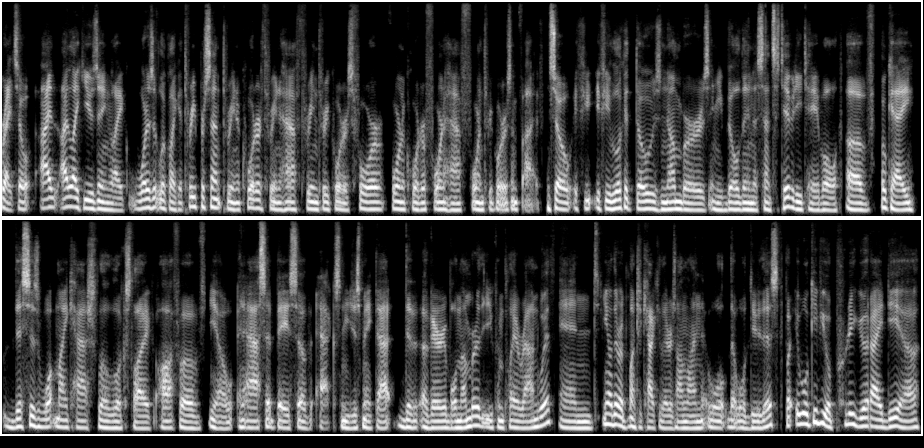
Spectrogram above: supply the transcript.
Right. So I, I like using like what does it look like at three percent, three and a quarter, three and a half, three and three quarters, four, four and a quarter, four and a half, four and three quarters, and five. And so if you if you look at those numbers and you build in a sensitivity table of okay, this is what my cash flow looks like off of you know an asset base of X, and you just make that the, a variable number that you can play around with. And you know there are a bunch of calculators online that will that will do this, but it will give you a pretty good idea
